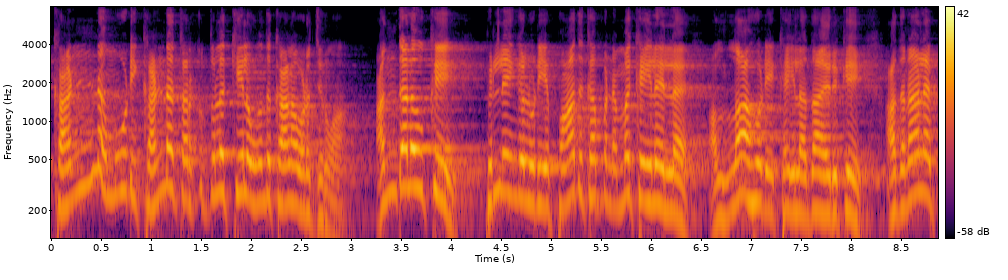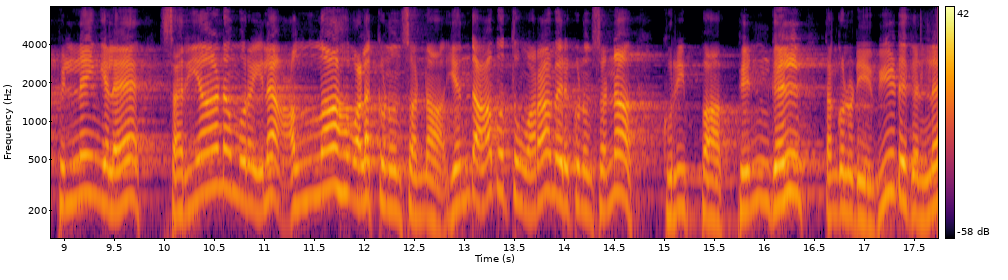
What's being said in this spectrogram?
கண்ணை மூடி கண்ணை திறக்கத்துள்ள கீழே வந்து காலம் உடைஞ்சிருவான் அந்த அளவுக்கு பிள்ளைங்களுடைய பாதுகாப்பு நம்ம கையில் இல்லை. அல்லாஹுடைய கையில் தான் இருக்கு. அதனால் பிள்ளைங்களை சரியான முறையில் அல்லாஹ் வளர்க்கணும்னு சொன்னால் எந்த ஆபத்தும் வராமல் இருக்கணும்னு சொன்னால் குறிப்பாக பெண்கள் தங்களுடைய வீடுகளில்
